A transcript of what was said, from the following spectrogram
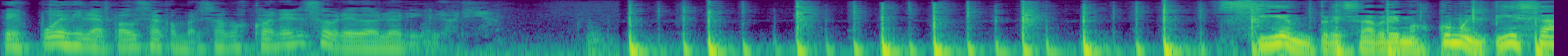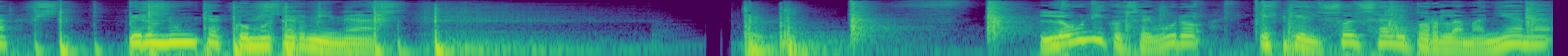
Después de la pausa conversamos con él sobre Dolor y Gloria. Siempre sabremos cómo empieza, pero nunca cómo termina. Lo único seguro es que el sol sale por la mañana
